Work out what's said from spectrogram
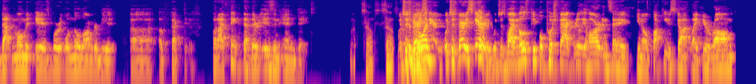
that moment is where it will no longer be uh, effective. But I think that there is an end date. Sounds sounds which is very going, scary, which is very scary, yeah. which is why most people push back really hard and say, you know, fuck you, Scott, like you're wrong,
